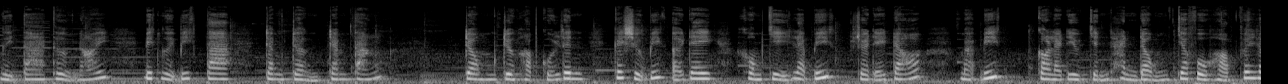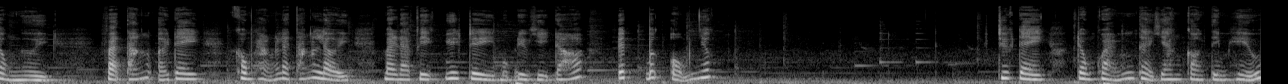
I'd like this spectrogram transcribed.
Người ta thường nói, biết người biết ta, trăm trận trăm thắng. Trong trường hợp của linh, cái sự biết ở đây không chỉ là biết rồi để đó, mà biết còn là điều chỉnh hành động cho phù hợp với lòng người và thắng ở đây không hẳn là thắng lợi, mà là việc duy trì một điều gì đó ít bất ổn nhất. Trước đây, trong khoảng thời gian còn tìm hiểu,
